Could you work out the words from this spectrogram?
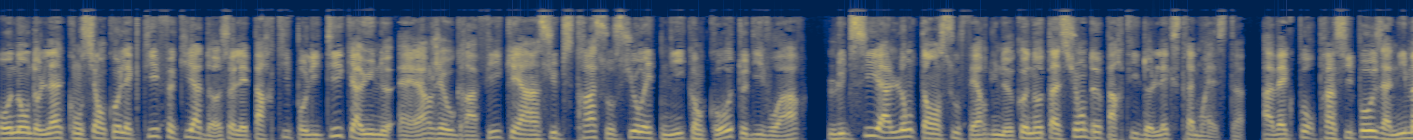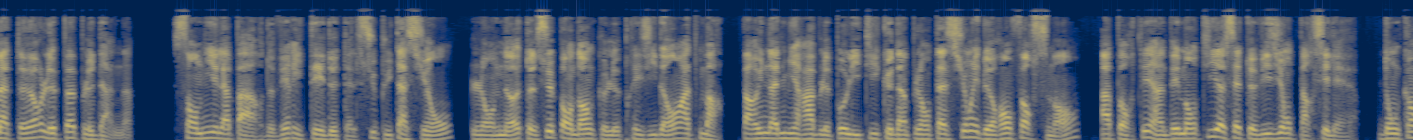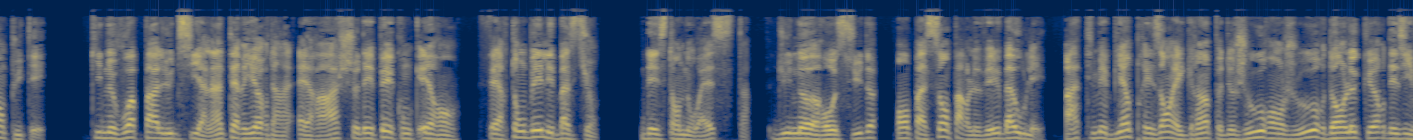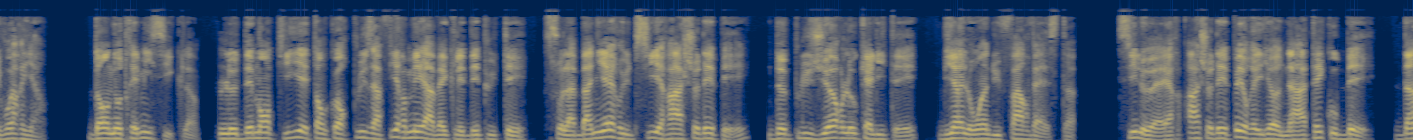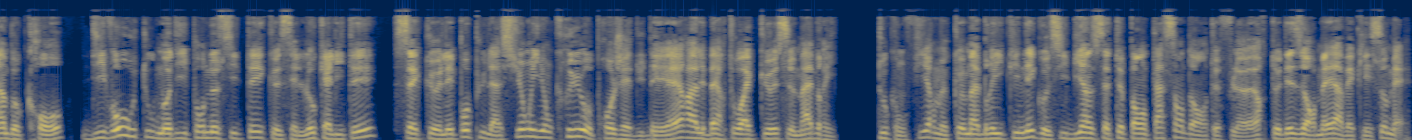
Au nom de l'inconscient collectif qui adosse les partis politiques à une ère géographique et à un substrat socio-ethnique en Côte d'Ivoire, l'UDSI a longtemps souffert d'une connotation de parti de l'extrême ouest, avec pour principaux animateurs le peuple d'Anne. Sans nier la part de vérité de telles supputations, l'on note cependant que le président Atma, par une admirable politique d'implantation et de renforcement, a porté un démenti à cette vision parcellaire, donc amputée. Qui ne voit pas l'UDSI à l'intérieur d'un RHDP conquérant, faire tomber les bastions. D'est en ouest, du nord au sud, en passant par le Vébaoulé, Atma est bien présent et grimpe de jour en jour dans le cœur des Ivoiriens. Dans notre hémicycle, le démenti est encore plus affirmé avec les députés, sous la bannière UTSI-RHDP, de plusieurs localités, bien loin du Far West. Si le RHDP rayonne à Atekoubé, Dimbokro, Divo ou tout maudit pour ne citer que ces localités, c'est que les populations y ont cru au projet du DR albertois que ce Mabri. Tout confirme que Mabri qui négocie bien cette pente ascendante flirte désormais avec les sommets.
